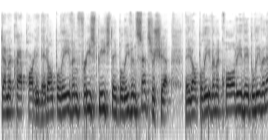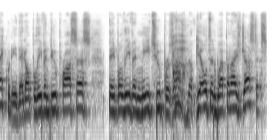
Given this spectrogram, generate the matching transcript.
Democrat Party. They don't believe in free speech. They believe in censorship. They don't believe in equality. They believe in equity. They don't believe in due process. They believe in Me Too, presumption of guilt, and weaponized justice.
